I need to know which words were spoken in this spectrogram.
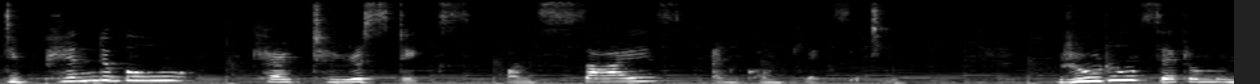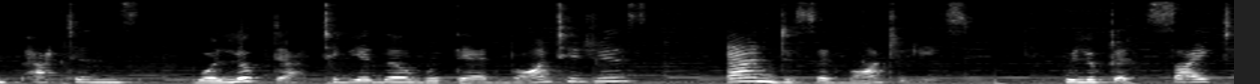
dependable characteristics on size and complexity. Rural settlement patterns were looked at together with their advantages and disadvantages. We looked at site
